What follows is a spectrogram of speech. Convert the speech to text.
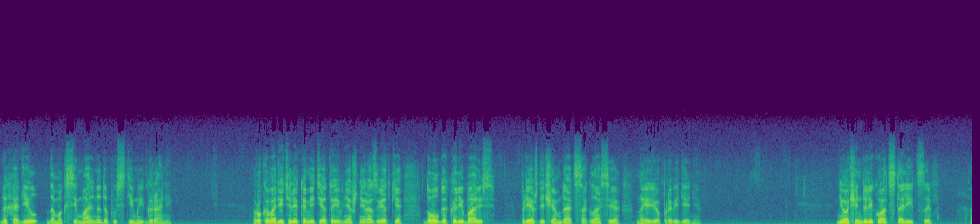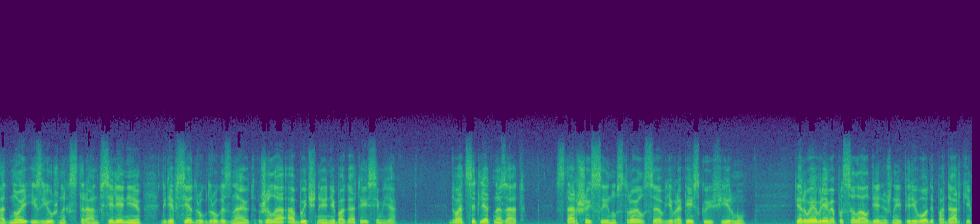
доходил до максимально допустимой грани. Руководители комитета и внешней разведки долго колебались, прежде чем дать согласие на ее проведение. Не очень далеко от столицы, одной из южных стран, в селении, где все друг друга знают, жила обычная небогатая семья. 20 лет назад Старший сын устроился в европейскую фирму. Первое время посылал денежные переводы, подарки,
